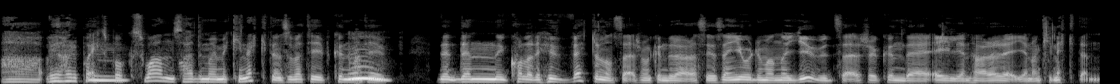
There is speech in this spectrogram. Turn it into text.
Ah, vi hörde på Mm. Xbox One så hade man med Kinecten så var typ, kunde man Mm. typ den, den kollade huvudet eller något så här så man kunde röra sig och sen gjorde man något ljud så här så kunde Alien höra det genom Kinecten.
